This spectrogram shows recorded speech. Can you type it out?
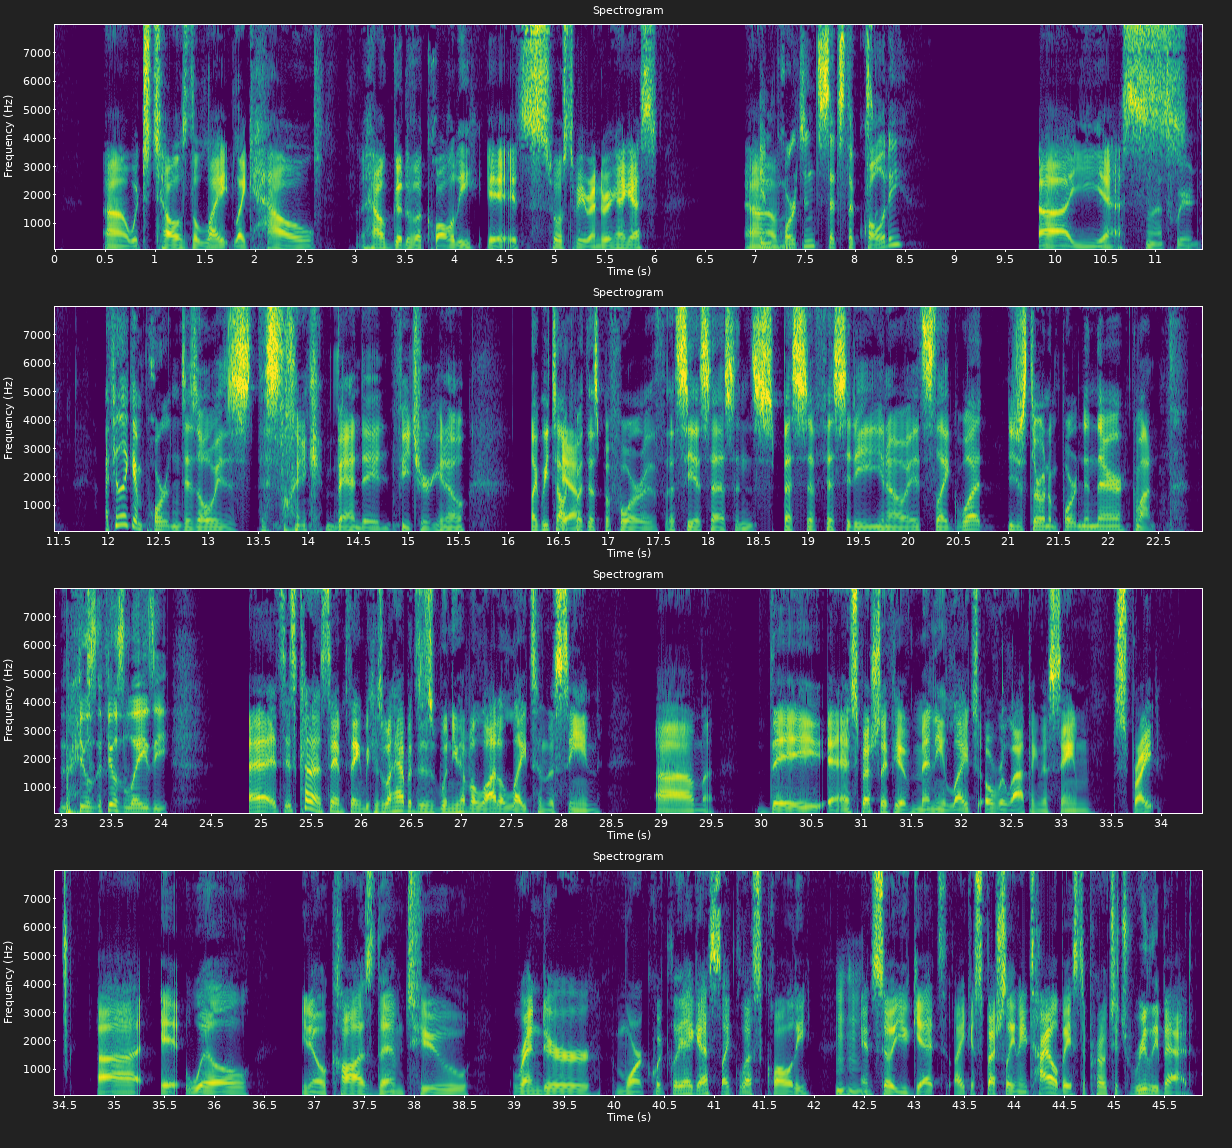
uh, which tells the light like how how good of a quality it's supposed to be rendering. I guess. Um, important sets the quality. Uh, yes. Oh, that's weird. I feel like important is always this like band aid feature. You know, like we talked Yeah. about this before with CSS and specificity. You know, it's like what you just throw an important in there. Come on, it feels it feels lazy. Uh, it's it's kind of the same thing because what happens is when you have a lot of lights in the scene, um, they especially if you have many lights overlapping the same sprite, uh, it will you know cause them to render more quickly. I guess like less quality, Mhm. and so you get like especially in a tile based approach, it's really bad,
